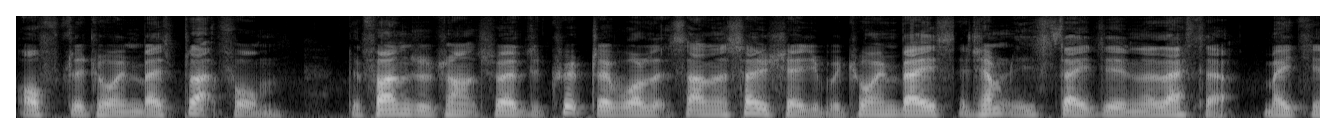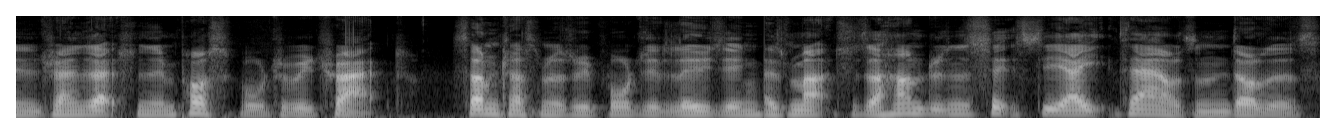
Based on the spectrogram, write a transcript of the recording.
off the Coinbase platform. The funds were transferred to crypto wallets unassociated with Coinbase, the company stated in a letter, making the transaction impossible to retract. Some customers reported losing as much as $168,000.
